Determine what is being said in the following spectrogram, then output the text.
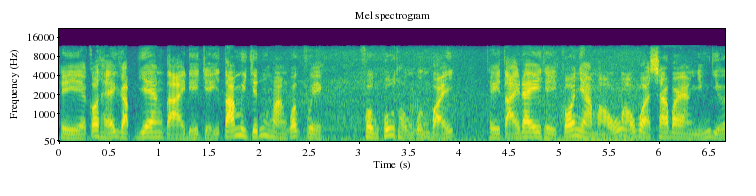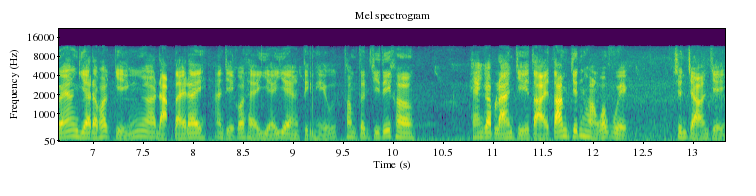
thì có thể gặp Giang tại địa chỉ 89 Hoàng Quốc Việt, phường Phú Thuận, quận 7. Thì tại đây thì có nhà mẫu, mẫu và sa bàn những dự án An Gia đã phát triển à, đặt tại đây. Anh chị có thể dễ dàng tìm hiểu thông tin chi tiết hơn. Hẹn gặp lại anh chị tại 89 Hoàng Quốc Việt. Xin chào anh chị.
